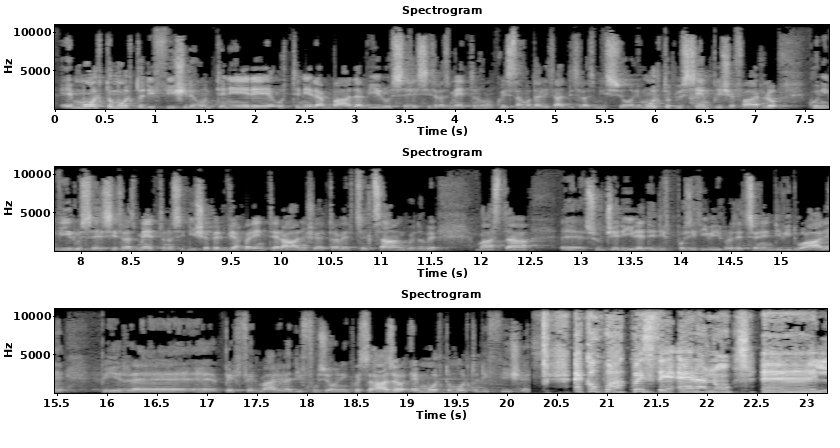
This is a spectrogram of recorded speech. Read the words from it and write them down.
È molto molto difficile contenere o tenere a bada virus che si trasmettono con questa modalità di trasmissione, molto più semplice farlo con i virus che si trasmettono, si dice, per via parenterale, cioè attraverso il sangue, dove basta eh, suggerire dei dispositivi di protezione individuale per, eh, per fermare la diffusione. In questo caso è molto molto difficile. Ecco qua, queste erano eh, il,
